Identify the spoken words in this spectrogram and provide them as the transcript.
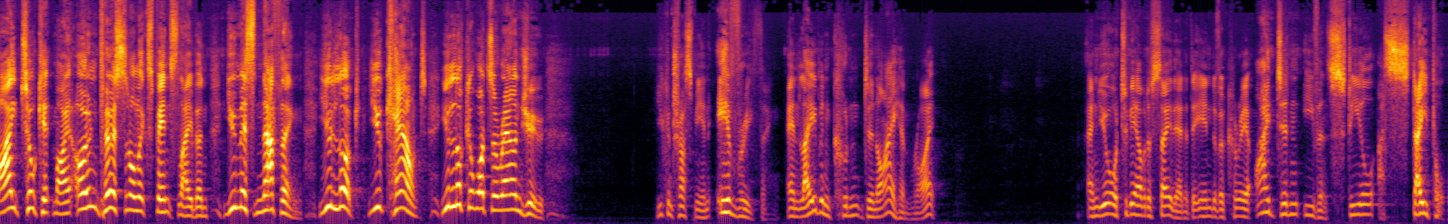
I took at my own personal expense, Laban. You miss nothing. You look, you count, you look at what's around you. You can trust me in everything. And Laban couldn't deny him, right? And you ought to be able to say that at the end of a career. I didn't even steal a staple.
